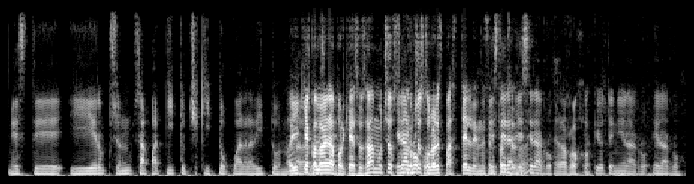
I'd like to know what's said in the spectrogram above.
Este, y era pues, un zapatito chiquito, cuadradito, ¿no? Oye, La ¿qué color era? que Porque se usaban muchos, muchos rojo. colores pastel en ese Este entonces, era, ¿no? ese era rojo. Era rojo. El que yo tenía era, ro- era rojo.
